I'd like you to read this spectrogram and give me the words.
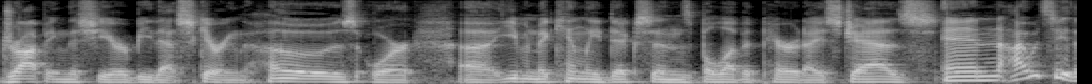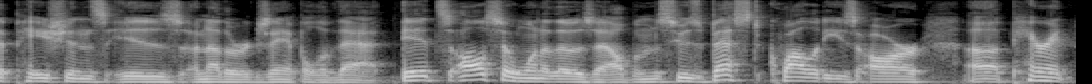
dropping this year, be that Scaring the Hoes or uh, even McKinley Dixon's beloved Paradise Jazz. And I would say The Patience is another example of that. It's also one of those albums whose best qualities are uh, apparent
